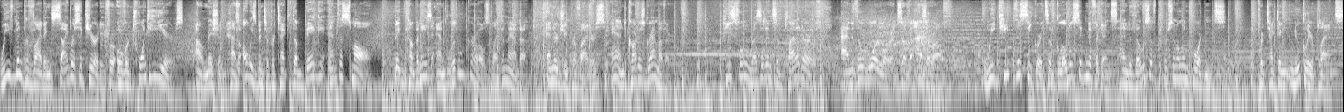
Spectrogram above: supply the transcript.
We've been providing cybersecurity for over 20 years. Our mission has always been to protect the big and the small, big companies and little girls like Amanda, energy providers and Carter's grandmother, peaceful residents of planet Earth, and the warlords of Azeroth. We keep the secrets of global significance and those of personal importance, protecting nuclear plants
